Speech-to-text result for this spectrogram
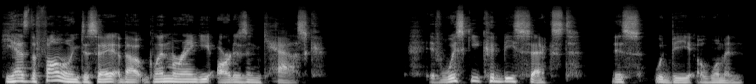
He has the following to say about Glenmorangie Artisan Cask. If whiskey could be sexed, this would be a woman.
